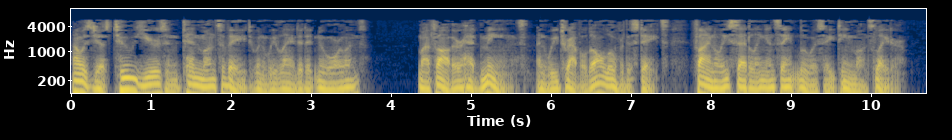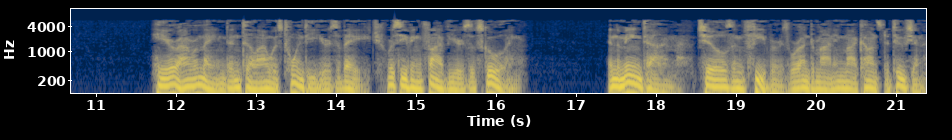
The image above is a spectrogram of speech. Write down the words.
I was just two years and ten months of age when we landed at New Orleans. My father had means, and we traveled all over the States, finally settling in St. Louis eighteen months later. Here I remained until I was twenty years of age, receiving five years of schooling. In the meantime, chills and fevers were undermining my constitution,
